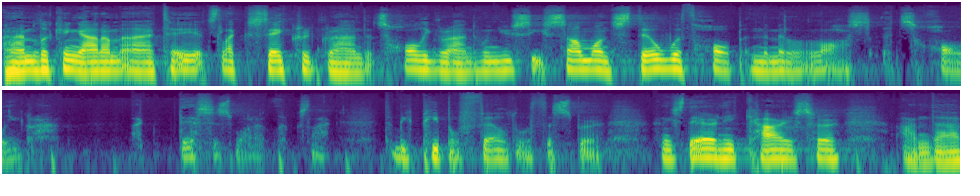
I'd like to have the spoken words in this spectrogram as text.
And I'm looking at him, and I tell you, it's like sacred ground. It's holy ground. When you see someone still with hope in the middle of loss, it's holy ground. This is what it looks like to be people filled with the Spirit. And He's there and He carries her, and uh,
